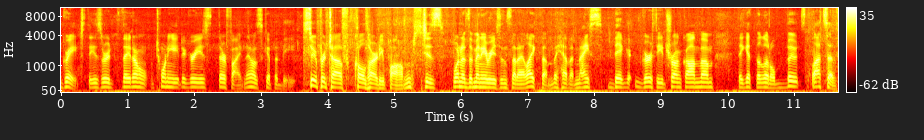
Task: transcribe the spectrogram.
great. These are, they don't, 28 degrees, they're fine. They don't skip a beat. Super tough, cold hardy palms, which is one of the many reasons that I like them. They have a nice, big, girthy trunk on them. They get the little boots, lots of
